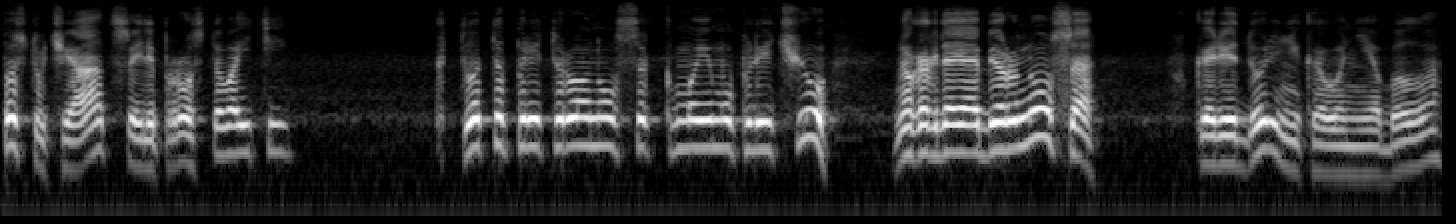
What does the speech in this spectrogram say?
постучаться или просто войти. Кто-то притронулся к моему плечу, но когда я обернулся, в коридоре никого не было.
